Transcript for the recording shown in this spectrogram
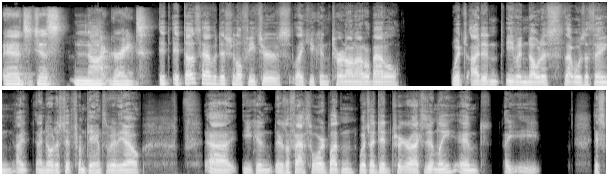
It's just not great. It it does have additional features like you can turn on auto battle, which I didn't even notice that was a thing. I, I noticed it from Dan's video. Uh, you can there's a fast forward button which I did trigger accidentally, and I, it's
